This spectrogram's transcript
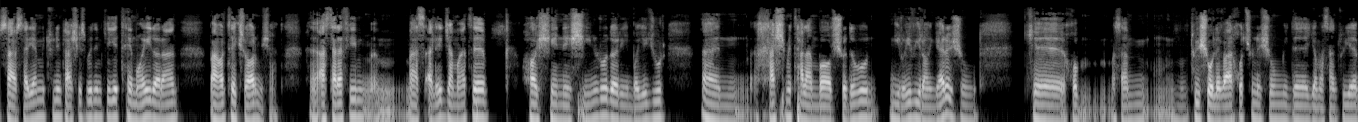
سرسری هم می‌تونیم تشخیص بدیم که یه تمایی دارن به حال تکرار میشن. از طرفی مسئله جماعت حاشیه نشین رو داریم با یه جور خشم تلمبار شده و نیروی ویرانگرشون که خب مثلا توی شعله ور خودشون نشون میده یا مثلا توی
